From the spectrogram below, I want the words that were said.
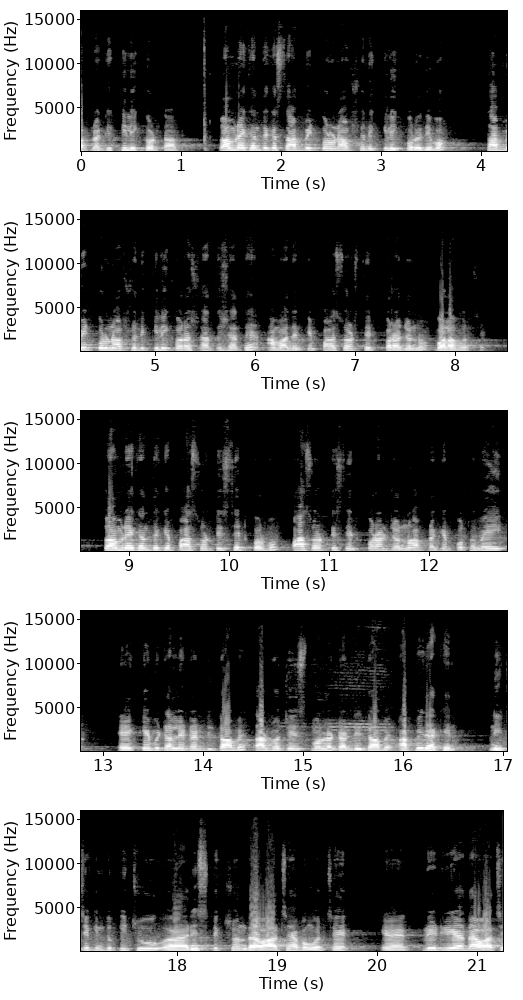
আপনাকে ক্লিক করতে হবে। তো আমরা এখান থেকে সাবমিট করুন অপশনে ক্লিক করে দিব। সাবমিট করুন অপশনে ক্লিক করার সাথে সাথে আমাদেরকে পাসওয়ার্ড সেট করার জন্য বলা হচ্ছে। তো আমরা এখান থেকে পাসওয়ার্ডটি সেট করব। পাসওয়ার্ডটি সেট করার জন্য আপনাকে প্রথমেই ক্যাপিটাল লেটার দিতে হবে, তারপর হচ্ছে স্মল লেটার দিতে হবে। আপনি দেখেন, নিচে কিন্তু কিছু রিস্ট্রিকশন দেওয়া আছে এবং হচ্ছে ক্রাইটেরিয়া দেওয়া আছে।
